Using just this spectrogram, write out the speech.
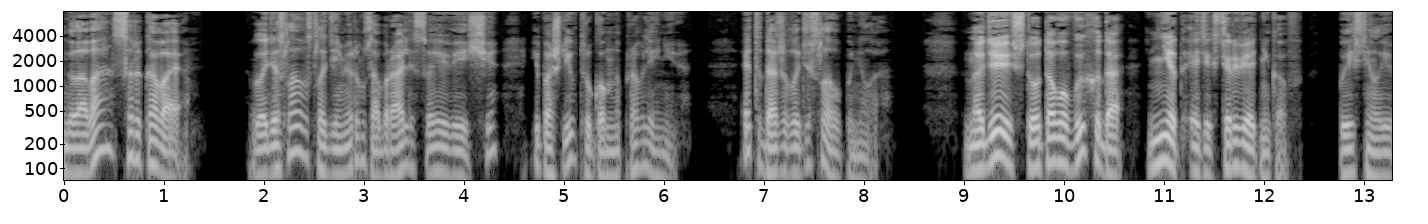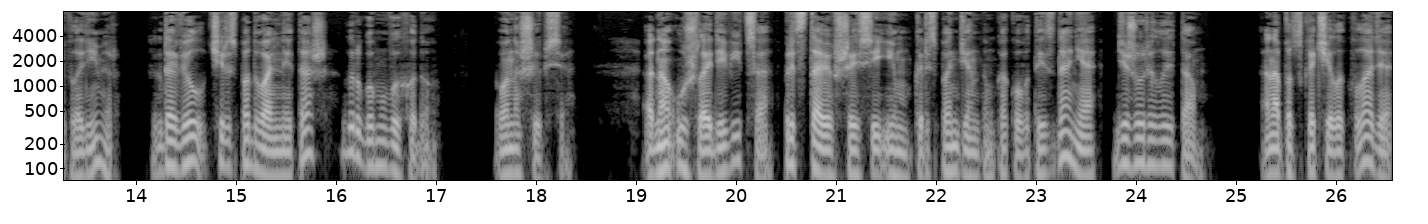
Глава сороковая. Владислава с Владимиром забрали свои вещи и пошли в другом направлении. Это даже Владислава поняла. «Надеюсь, что у того выхода нет этих стервятников», — пояснил ей Владимир, когда вел через подвальный этаж к другому выходу. Он ошибся. Одна ушлая девица, представившаяся им корреспондентом какого-то издания, дежурила и там. Она подскочила к Владе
